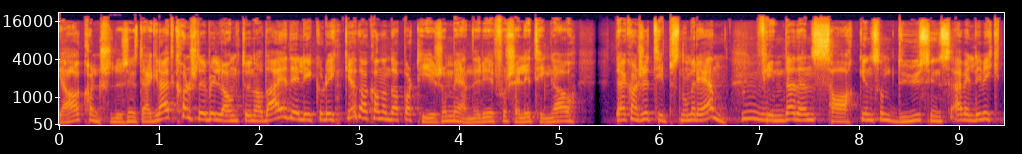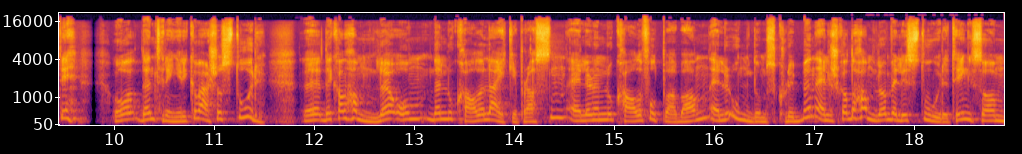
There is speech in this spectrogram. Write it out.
Ja, kanskje du syns det er greit. Kanskje det blir langt unna deg, det liker du ikke. Da kan det være partier som mener de forskjellige tinga. Det er kanskje tips nummer én. Finn deg den saken som du syns er veldig viktig. Og den trenger ikke å være så stor. Det kan handle om den lokale lekeplassen, eller den lokale fotballbanen, eller ungdomsklubben. Eller så kan det handle om veldig store ting, som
